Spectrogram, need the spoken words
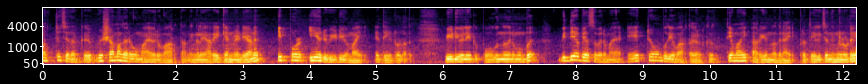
മറ്റു ചിലർക്ക് വിഷമകരവുമായ ഒരു വാർത്ത നിങ്ങളെ അറിയിക്കാൻ വേണ്ടിയാണ് ഇപ്പോൾ ഈ ഒരു വീഡിയോയുമായി എത്തിയിട്ടുള്ളത്. വീഡിയോയിലേക്ക് പോകുന്നതിന് മുമ്പ് വിദ്യാഭ്യാസപരമായ ഏറ്റവും പുതിയ വാർത്തകൾ കൃത്യമായി അറിയുന്നതിനായി പ്രത്യേകിച്ച് നിങ്ങളുടെ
